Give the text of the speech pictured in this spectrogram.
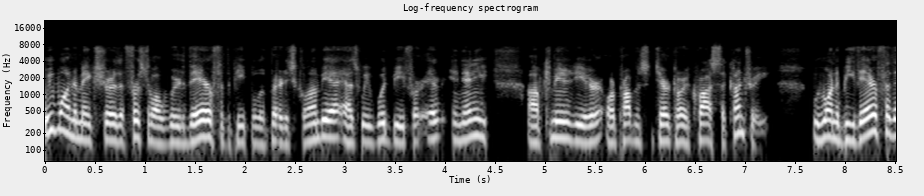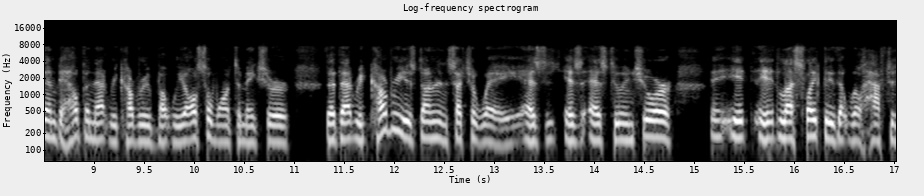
We want to make sure that, first of all, we're there for the people of British Columbia, as we would be for in any uh, community or, or province and territory across the country. We want to be there for them to help in that recovery, but we also want to make sure that that recovery is done in such a way as as, as to ensure it, it less likely that we'll have to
